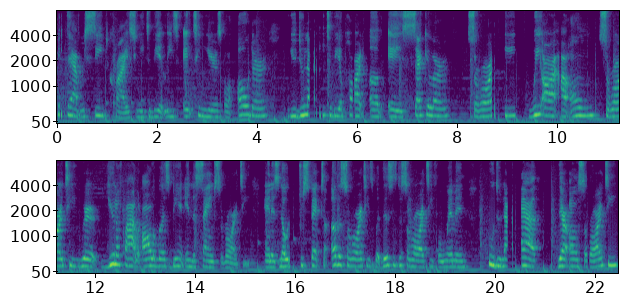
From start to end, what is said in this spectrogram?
need to have received Christ. You need to be at least 18 years or older. You do not need to be a part of a secular sorority. We are our own sorority. We're unified with all of us being in the same sorority. And it's no disrespect to other sororities, but this is the sorority for women who do not have their own sorority,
